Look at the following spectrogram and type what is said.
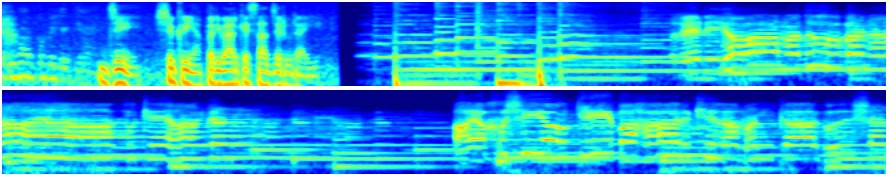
को भी जी शुक्रिया। परिवार के साथ ज़रूर आइए। रेडियो मधुबन आया आपके आँगन। आया खुशियों की बहार खिला मन का गुलशन।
